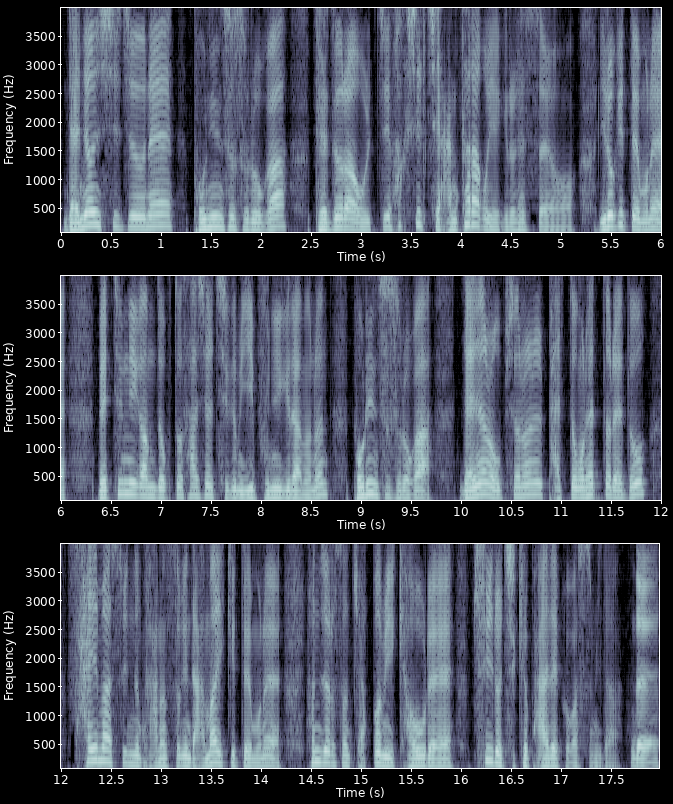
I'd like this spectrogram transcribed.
내년 시즌에 본인 스스로가 되돌아올지 확실치 않다라고 얘기를 했어요. 이렇기 때문에 매티니 감독도 사실 지금 이 분위기라면은 본인 스스로가 내년 옵션을 발동을 했더라도 사임할 수 있는 가능성이 남아 있기 때문에 현재로서는 조금 이 겨울에 추이를 지켜봐야 될 것 같습니다. 네.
